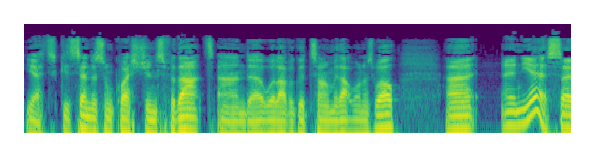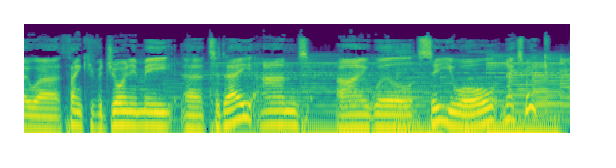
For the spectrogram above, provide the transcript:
yeah, send us some questions for that, and uh, we'll have a good time with that one as well. And yeah, so uh, thank you for joining me uh, today, and I will see you all next week.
